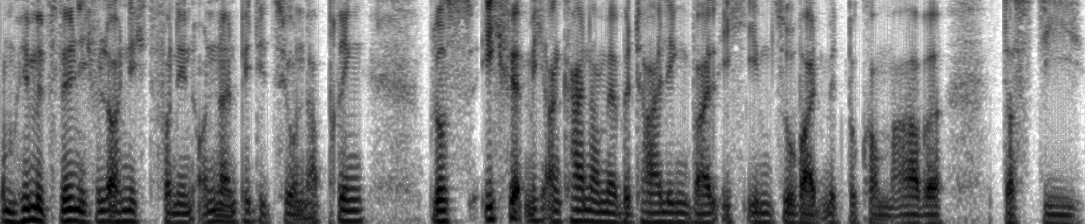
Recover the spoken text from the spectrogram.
um Himmels Willen, ich will euch nicht von den Online-Petitionen abbringen. Bloß ich werde mich an keiner mehr beteiligen, weil ich eben so weit mitbekommen habe, dass die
